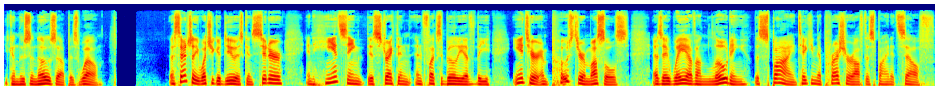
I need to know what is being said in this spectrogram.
You can loosen those up as well. Essentially, what you could do is consider enhancing the strength and, and, flexibility of the anterior and posterior muscles as a way of unloading the spine, taking the pressure off the spine itself.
